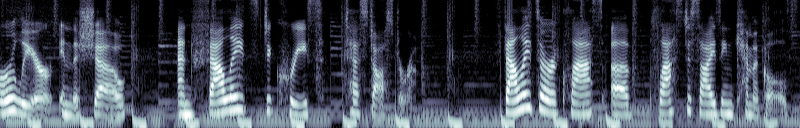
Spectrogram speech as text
earlier in the show, and phthalates decrease testosterone. Phthalates are a class of plasticizing chemicals.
